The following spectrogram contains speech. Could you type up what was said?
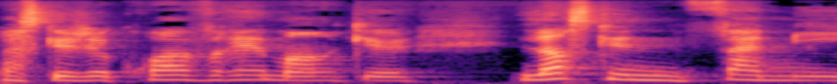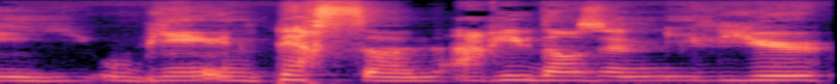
parce que je crois vraiment que lorsqu'une famille ou bien une personne arrive dans un milieu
